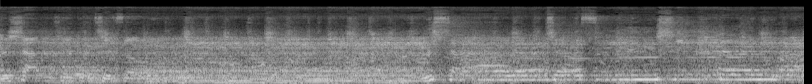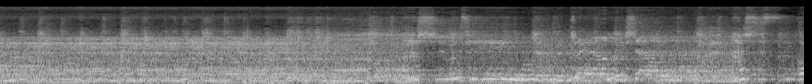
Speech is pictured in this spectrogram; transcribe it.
留下了这个节奏，留下了这清晰的灵光。是不停的对望梦想，还是死光？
